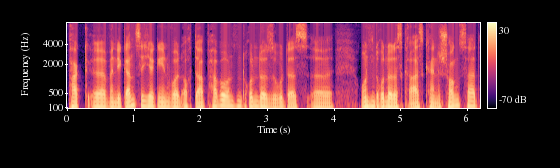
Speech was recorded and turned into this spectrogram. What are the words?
Pack, äh, wenn ihr ganz sicher gehen wollt, auch da Pappe unten drunter, so dass äh, unten drunter das Gras keine Chance hat.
